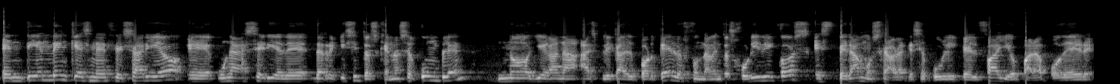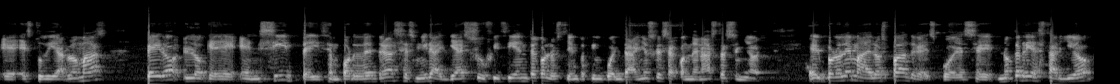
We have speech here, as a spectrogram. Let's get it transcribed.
Entienden que es necesario una serie de, requisitos que no se cumplen, no llegan a, explicar el porqué, los fundamentos jurídicos. Esperamos ahora que se publique el fallo para poder estudiarlo más, pero lo que en sí te dicen por detrás es, mira, ya es suficiente con los 150 años que se ha condenado este señor. El problema de los padres, pues eh, no querría estar yo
